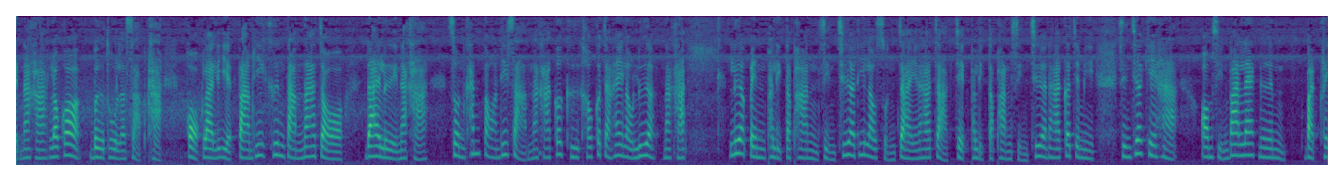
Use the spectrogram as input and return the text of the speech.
ศนะคะ แล้วก็เบอร์โทรศัพท์ค่ะกรอกรายละเอียดตามที่ขึ้นตามหน้าจอได้เลยนะคะ ส่วนขั้นตอนที่ 3 นะคะ ก็คือเขาก็จะให้เราเลือกนะคะ เลือกเป็นผลิตภัณฑ์ สินเชื่อที่เราสนใจนะคะ จาก 7 ผลิตภัณฑ์สินเชื่อนะคะ ก็จะมีสินเชื่อเคหะ ออมสินบ้านแลกเงิน บัตรเคร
